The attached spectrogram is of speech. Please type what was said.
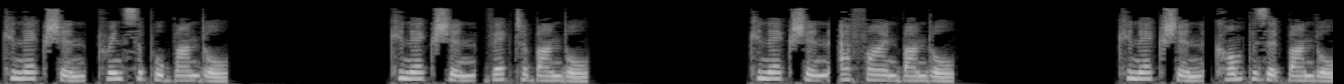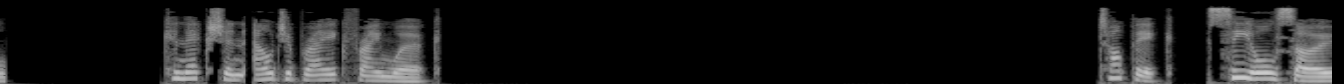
Connection principal bundle. Connection vector bundle. Connection affine bundle. Connection composite bundle. Connection algebraic framework Topic. See also.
